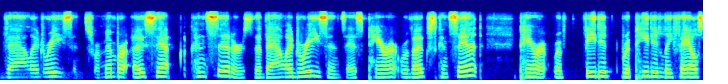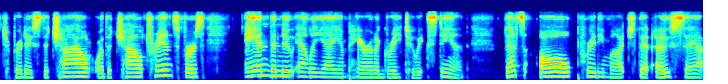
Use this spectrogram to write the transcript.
valid reasons. Remember, OSEP considers the valid reasons as parent revokes consent, parent repeated, repeatedly fails to produce the child, or the child transfers, and the new LEA and parent agree to extend. That's all pretty much that OSEP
